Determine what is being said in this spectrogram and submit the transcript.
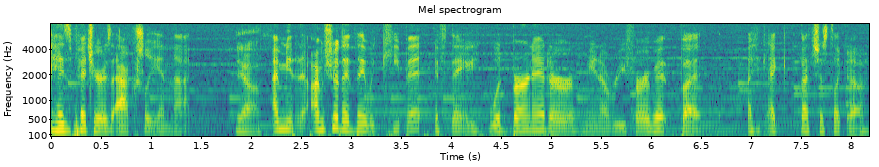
his picture is actually in that. Yeah, I mean, I'm sure that they would keep it if they would burn it or you know refurb it, but I, I, that's just like a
